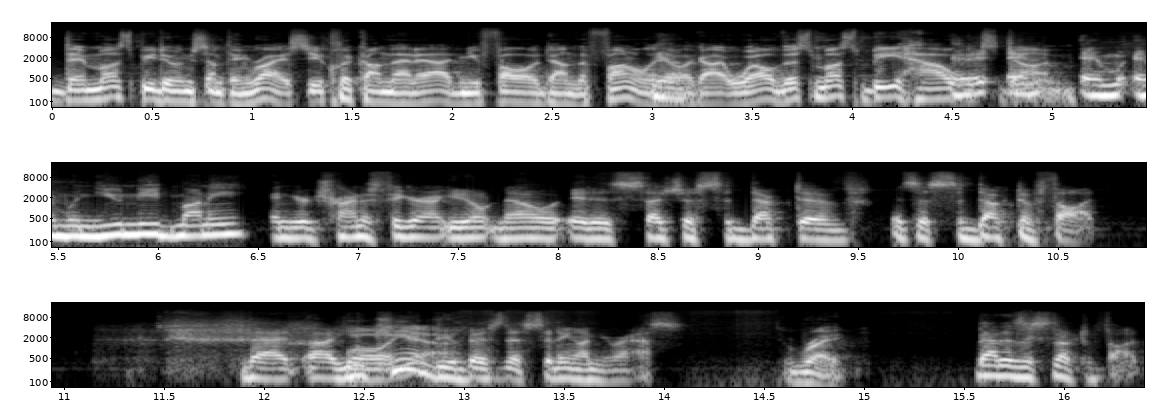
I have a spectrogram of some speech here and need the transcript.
They must be doing something right. So you click on that ad and you follow down the funnel. Yeah. You're like, well, this must be how and, it's it- done. and, and and when you need money and you're trying to figure out you don't know, it is such a seductive. It's a seductive thought that uh, you Well, can yeah. do business sitting on your ass. right. That is a seductive thought.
